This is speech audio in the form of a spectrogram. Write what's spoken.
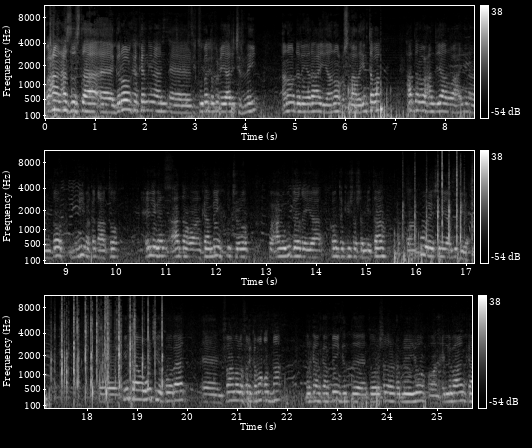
Waxaan xasuustaa garoonka kan inaan kubadda ku ciyaari jirnay anoo dhallinyaro ah iyo anoo cuslaaday intaba haddana waxaan diyaar u ahay inaan door muhiima ka qaato. Xilligan hadda oo aan kambeynka ku jiro waxaan ugu deeqayaa konton kiisho shamiita oo aan ku wareejinayaa guddiga. Intaa waa wejiga koowaad faanola fari kama qodna. Markaan kambeynka doorashada la dhameeyo oo aan xildhibaanka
